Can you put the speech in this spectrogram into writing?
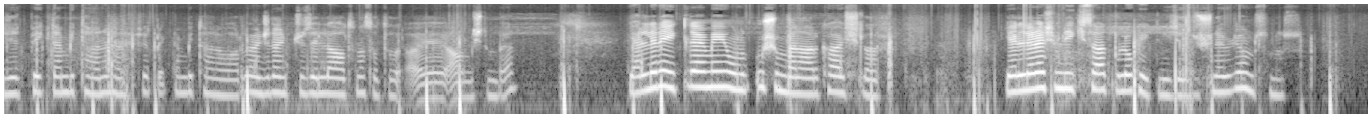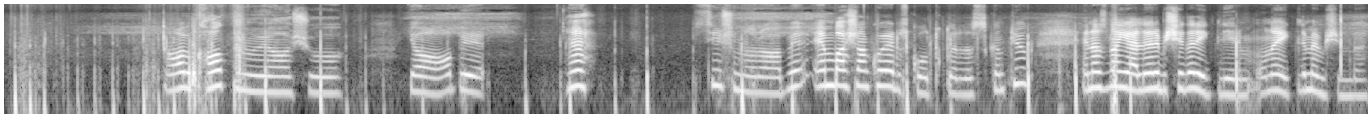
Jetpack'ten bir tane, Jetpack'ten bir tane vardı. Önceden 356'na satı e, almıştım ben. Yerlere eklemeyi unutmuşum ben arkadaşlar. Yerlere şimdi 2 saat blok ekleyeceğiz. Düşünebiliyor musunuz? Abi kalkmıyor ya şu. Ya abi. Heh. Sil şunları abi. En baştan koyarız koltukları da sıkıntı yok. En azından yerlere bir şeyler ekleyelim. Ona eklememişim ben.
